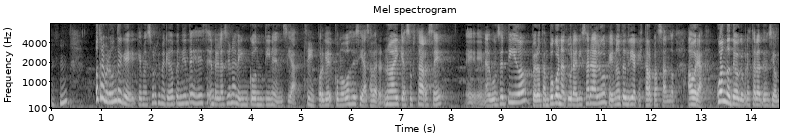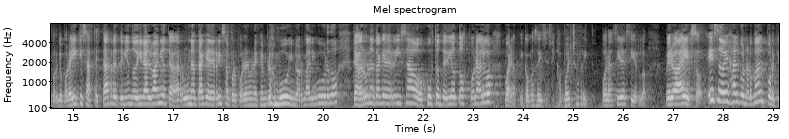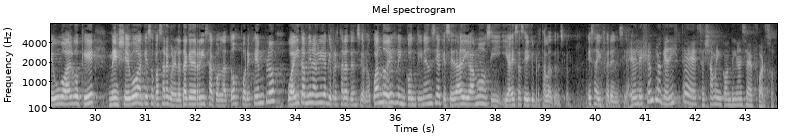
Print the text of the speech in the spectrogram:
Otra pregunta que, que, me surge y me quedó pendiente es en relación a la incontinencia. Sí. Porque como vos decías, a ver, no hay que asustarse eh, en algún sentido, pero tampoco naturalizar algo que no tendría que estar pasando. Ahora, ¿cuándo tengo que prestar atención? Porque por ahí quizás te estás reteniendo de ir al baño, te agarró un ataque de risa, por poner un ejemplo muy normal y burdo, te agarró un ataque de risa o justo te dio tos por algo, bueno, y como se dice, se escapó el chorrito, por así decirlo pero a eso. Eso es algo normal porque hubo algo que me llevó a que eso pasara con el ataque de risa, con la tos, por ejemplo, o ahí también habría que prestar atención. ¿O cuándo es la incontinencia que se da, digamos, y, a esa sí hay que prestar la atención? Esa diferencia. El ejemplo que diste se llama incontinencia de esfuerzo.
